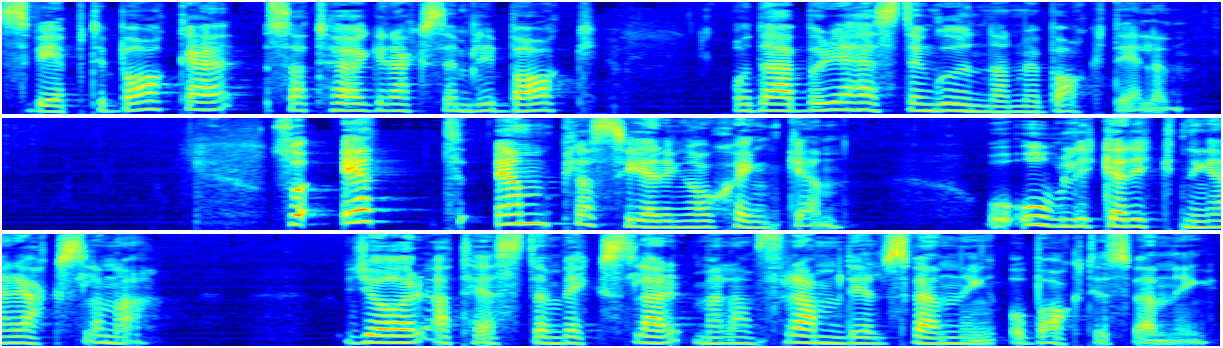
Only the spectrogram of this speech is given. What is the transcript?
Svep tillbaka så att höger axeln blir bak och där börjar hästen gå undan med bakdelen. Så ett, en placering av skänken och olika riktningar i axlarna gör att hästen växlar mellan framdelsvändning och bakdelsvändning.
